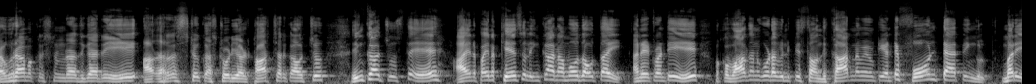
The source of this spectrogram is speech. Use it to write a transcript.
రఘురామకృష్ణరాజు గారి అరెస్ట్ కస్టోడియల్ టార్చర్ కావచ్చు. ఇంకా చూస్తే ఆయన పైన కేసులు ఇంకా నమోదవుతాయి అనేటువంటి ఒక వాదన కూడా వినిపిస్తూ ఉంది. కారణం ఏమిటి అంటే ఫోన్ ట్యాపింగ్లు. మరి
